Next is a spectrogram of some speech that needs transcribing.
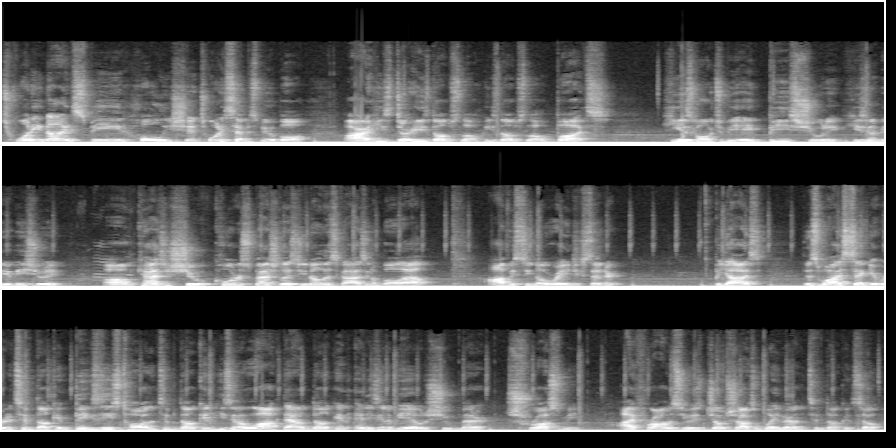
29 speed. Holy shit, 27 speed of ball. Alright, he's dirt. He's dumb slow. He's dumb slow. But he is going to be a beast shooting. He's going to be a beast shooting. Um, catch and shoot. Corner specialist. You know this guy's going to ball out. Obviously, no range extender. But guys, this is why I said get rid of Tim Duncan. Big Z's taller than Tim Duncan. He's going to lock down Duncan, and he's going to be able to shoot better. Trust me. I promise you, his jump shot's way better than Tim Duncan. So,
